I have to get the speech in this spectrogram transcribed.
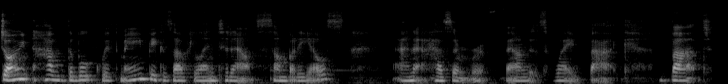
don't have the book with me because I've lent it out to somebody else and it hasn't found its way back. But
